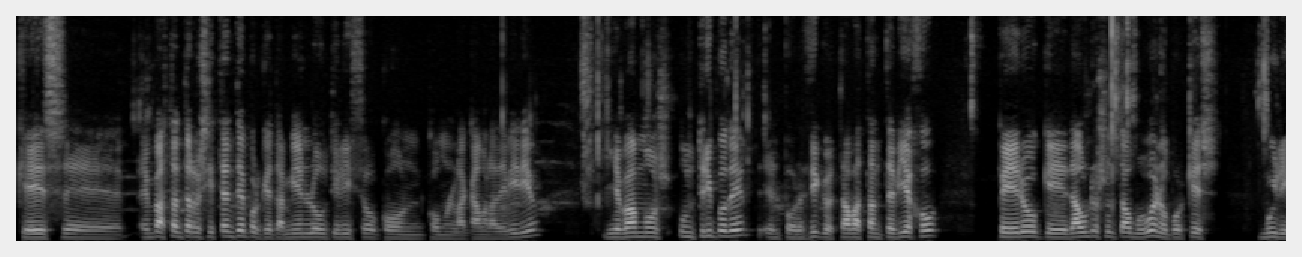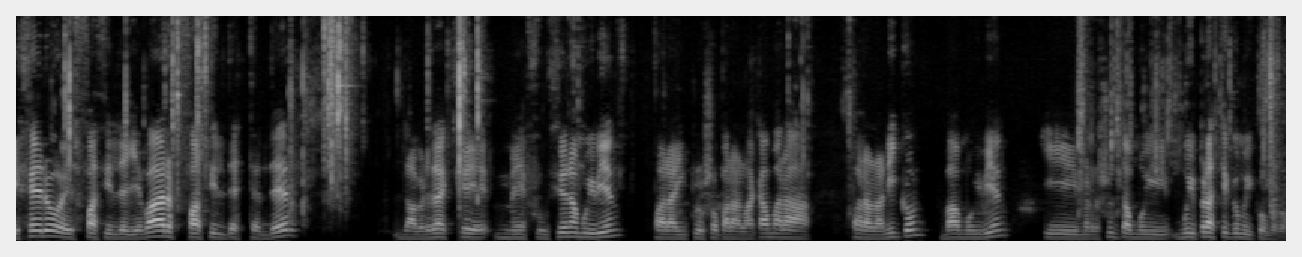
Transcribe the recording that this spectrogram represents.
que es, eh, es, bastante resistente porque también lo utilizo con, con la cámara de vídeo. Llevamos un trípode, el pobrecito está bastante viejo, pero que da un resultado muy bueno porque es muy ligero, es fácil de llevar, fácil de extender. La verdad es que me funciona muy bien, para incluso para la cámara, para la Nikon, va muy bien y me resulta muy, muy práctico y muy cómodo.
